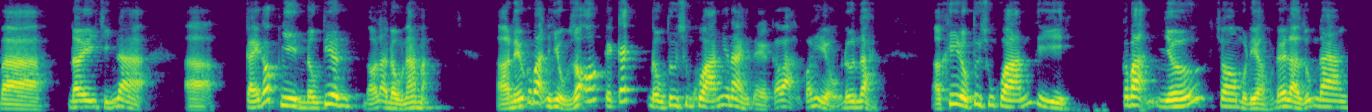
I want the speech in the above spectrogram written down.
và đây chính là uh, cái góc nhìn đầu tiên đó là đầu năm ạ. À, nếu các bạn hiểu rõ cái cách đầu tư chứng khoán như này để các bạn có hiểu đơn giản. À, khi đầu tư chứng khoán thì các bạn nhớ cho một điều đây là Dũng đang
